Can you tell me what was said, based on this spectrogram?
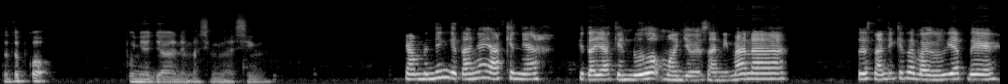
Tetap kok punya jalannya masing-masing. Yang penting kitanya yakin ya. Kita yakin dulu mau jurusan di mana. Terus nanti kita baru lihat deh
